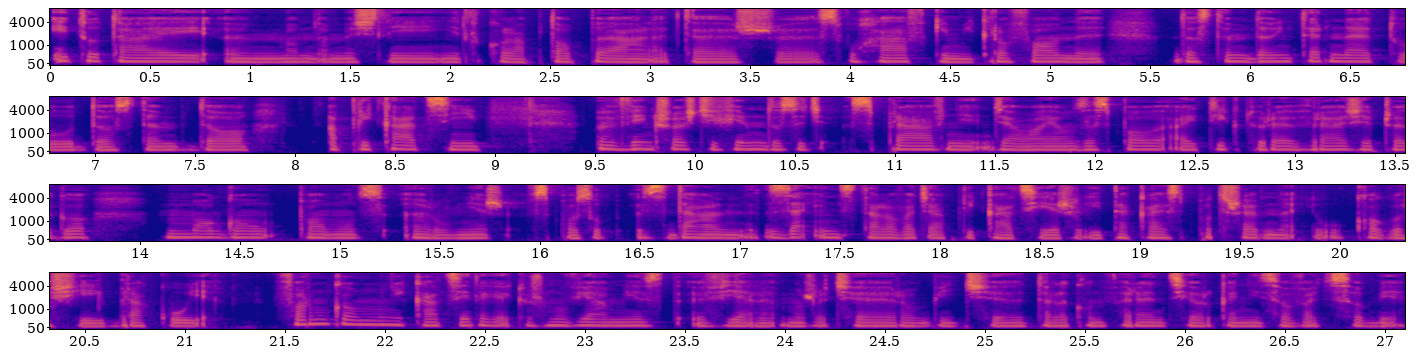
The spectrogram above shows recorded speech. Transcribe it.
I tutaj y, mam na myśli nie tylko laptopy, ale też y, słuchawki, mikrofony, dostęp do internetu, dostęp do aplikacji. W większości firm dosyć sprawnie działają zespoły IT, które w razie czego mogą pomóc również w sposób zdalny zainstalować aplikację, jeżeli taka jest potrzebna i u kogoś jej brakuje. Form komunikacji, tak jak już mówiłam, jest wiele. Możecie robić telekonferencje, organizować sobie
